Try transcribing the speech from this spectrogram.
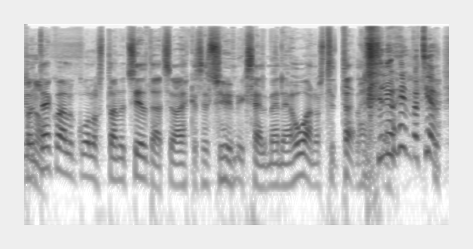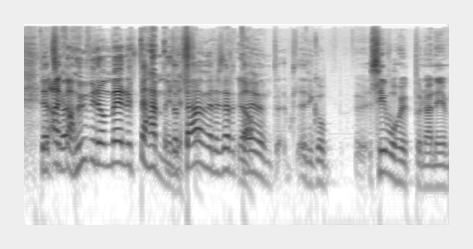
Tuo tekoäly kuulostaa nyt siltä, että se on ehkä se syy, miksi heillä menee huonosti tällä hetkellä. no en mä tiedä, Tiedätkö, aika mä- hyvin on mennyt tähän No, mennessä. tämä menee erittäin Joo. hyvin niin kuin sivuhyppynä, niin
